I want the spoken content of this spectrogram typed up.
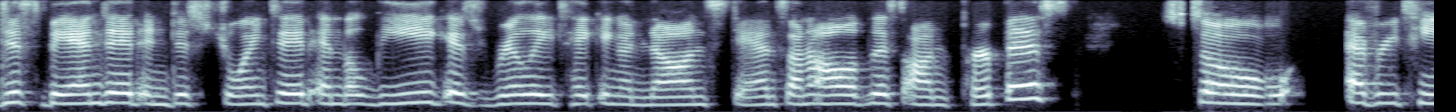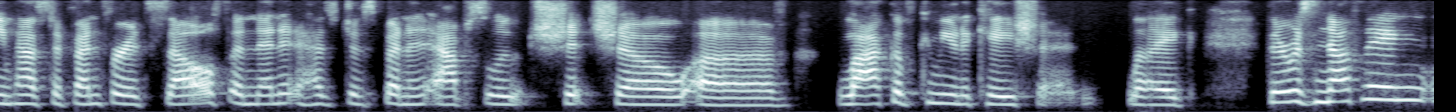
disbanded and disjointed. And the league is really taking a non stance on all of this on purpose. So every team has to fend for itself. And then it has just been an absolute shit show of lack of communication. Like there was nothing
